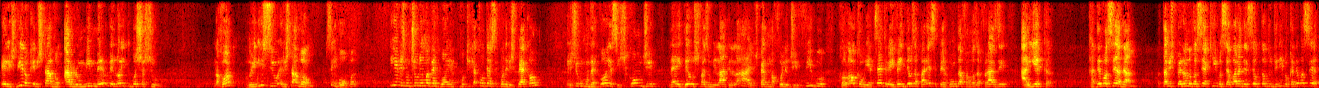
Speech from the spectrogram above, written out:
Eles viram que eles estavam arrumim mesmo veloit bochachu. No início, eles estavam sem roupa e eles não tinham nenhuma vergonha. O que acontece quando eles pecam? Eles ficam com vergonha, se esconde, né? E Deus faz um milagre lá. Eles pegam uma folha de figo, colocam e etc. E vem Deus aparece e pergunta a famosa frase Ayeka. Cadê você, Adão? Eu estava esperando você aqui, você agora desceu tanto de nível, cadê você?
